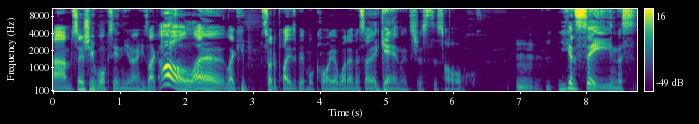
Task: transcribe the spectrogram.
Um, as soon as she walks in, you know, he's like, oh, uh, like he sort of plays a bit more coy or whatever. So again, it's just this whole. Mm. You can see in this,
